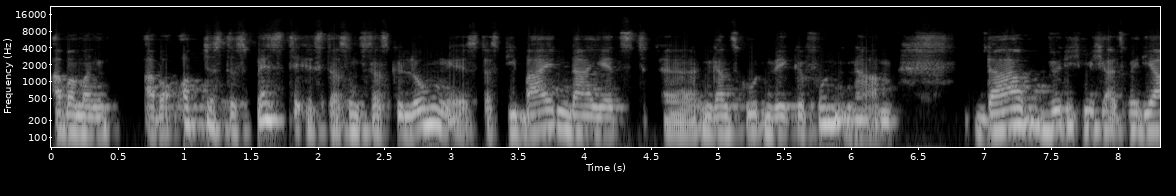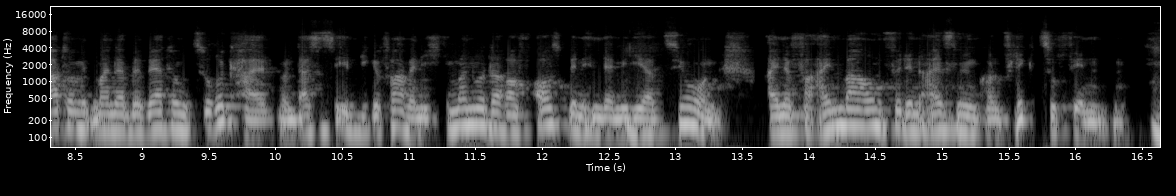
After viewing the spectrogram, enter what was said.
Aber man, aber ob das das Beste ist, dass uns das gelungen ist, dass die beiden da jetzt äh, einen ganz guten Weg gefunden haben, da würde ich mich als Mediator mit meiner Bewertung zurückhalten. Und das ist eben die Gefahr. Wenn ich immer nur darauf aus bin, in der Mediation eine Vereinbarung für den einzelnen Konflikt zu finden, mhm.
